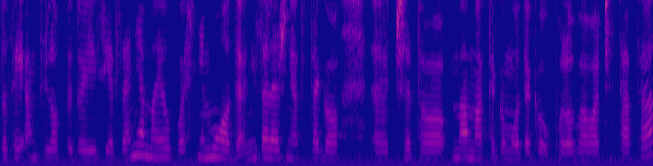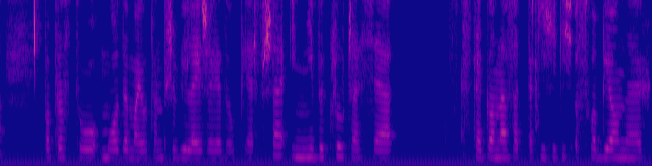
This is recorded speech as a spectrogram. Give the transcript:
do tej antylopy, do jej zjedzenia mają właśnie młode, niezależnie od tego, czy to mama tego młodego upolowała, czy tata. Po prostu młode mają ten przywilej, że jedzą pierwsze i nie wyklucza się z tego nawet takich jakichś osłabionych,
